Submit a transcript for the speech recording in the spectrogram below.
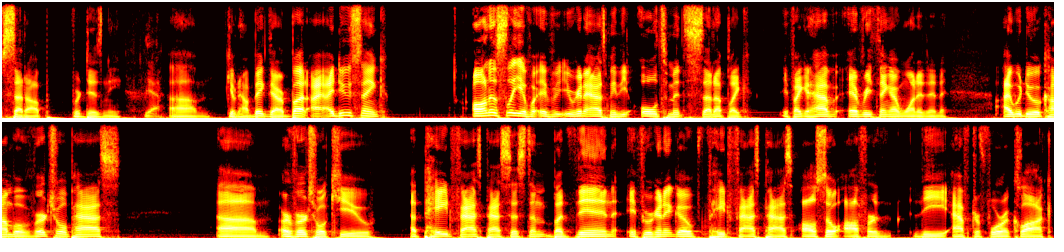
set up for Disney, Yeah. um, given how big they are. But I, I do think, honestly, if if you're gonna ask me the ultimate setup, like if I could have everything I wanted in it, I would do a combo of virtual pass, um, or virtual queue, a paid fast pass system. But then, if we're gonna go paid fast pass, also offer the after four o'clock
